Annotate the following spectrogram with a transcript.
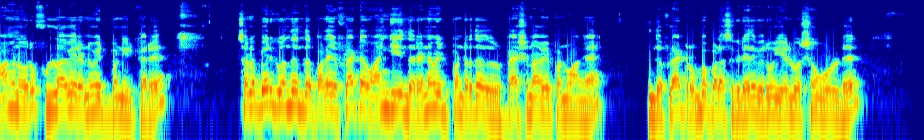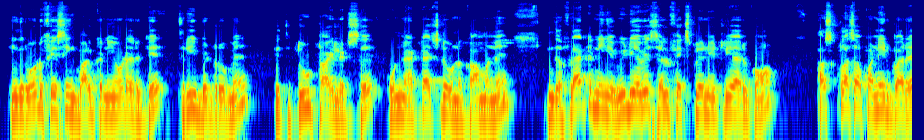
வாங்கினவர் ஃபுல்லாகவே ரெனோவேட் பண்ணியிருக்காரு. சில பேருக்கு வந்து இந்த பழைய ஃப்ளாட்டை வாங்கி இந்த ரெனோவேட் பண்ணுறது அது ஒரு பேஷனாகவே பண்ணுவாங்க. இந்த ஃப்ளாட் ரொம்ப பழசு கிடையாது வெறும் ஏழு வருஷம் ஓல்டு. இது ரோடு ஃபேஸிங் பால்கனியோடு இருக்குது three bedroom with two toilets ஒன்று அட்டாச்சு ஒன்று காமனு இந்த ஃப்ளாட்டு நீங்கள் வீடியோவே செல்ஃப் எக்ஸ்பிளனேட்ரியாக இருக்கும் ஃபஸ்ட் கிளாஸாக பண்ணியிருப்பாரு.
